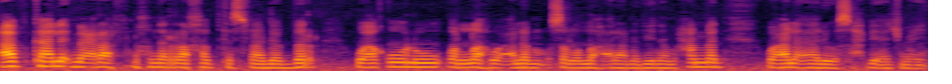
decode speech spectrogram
أب كلء معرف ننرخب تصفى قبر وأقول والله أعلم وصلى الله على نبينا محمد وعلى له وصحبه أجمعينك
